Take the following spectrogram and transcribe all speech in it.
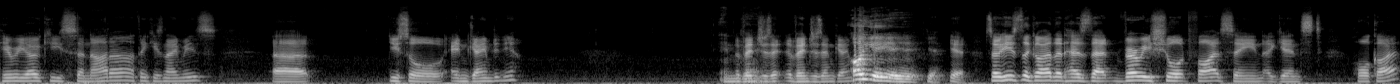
Hiroyuki Sanada, I think his name is, uh, you saw Endgame, didn't you? Endgame. Avengers Avengers Endgame. Oh yeah, yeah, yeah, yeah. Yeah. So he's the guy that has that very short fight scene against Hawkeye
